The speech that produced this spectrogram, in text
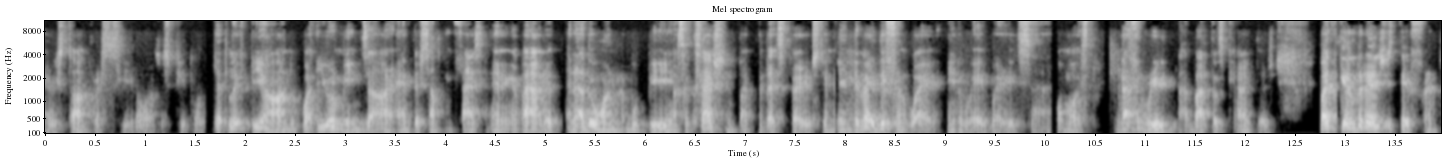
aristocracy or just people that live beyond what your means are. And there's something fascinating about it. Another one would be a succession, but that's very in a very different way, in a way where it's uh, almost nothing really about those characters. But Gilded Age is different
